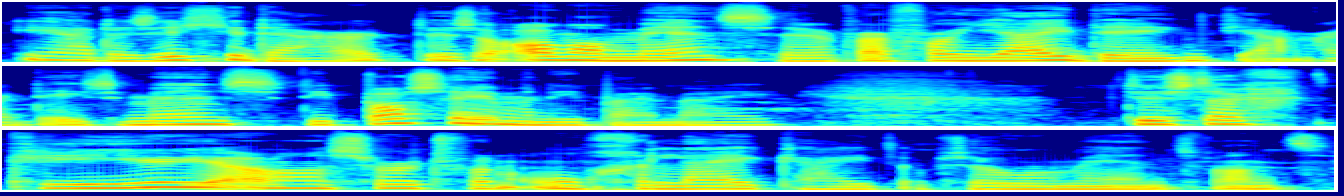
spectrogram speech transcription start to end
ja, dan zit je daar tussen allemaal mensen waarvan jij denkt... Ja, maar deze mensen, die passen helemaal niet bij mij. Dus daar creëer je al een soort van ongelijkheid op zo'n moment. Want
